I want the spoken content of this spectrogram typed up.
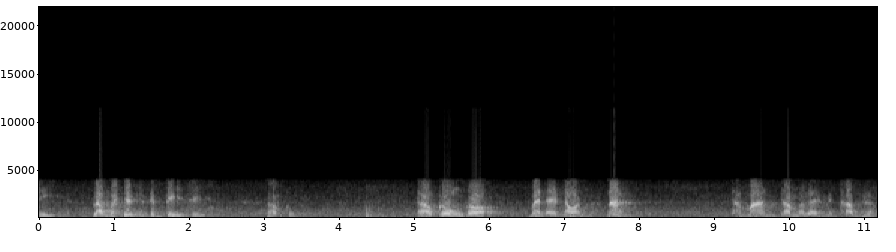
สี่ ลำไปถึงตีสี่เข้ากรงเข้ากรงก็ไม่ได้นอนนั่งทำมานทำอะไรไม่ทำเรื่อง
